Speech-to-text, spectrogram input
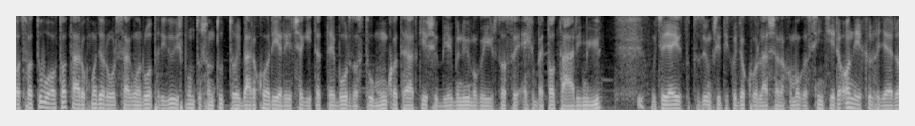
befogadható, a tatárok Magyarországonról pedig ő is pontosan tudta, hogy bár a karrierét segítette egy borzasztó munka, tehát későbbiekben ő maga írta azt, hogy ekbe tatári mű, úgyhogy eljutott az önkritika gyakorlásának a maga szintjére, anélkül, hogy erre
